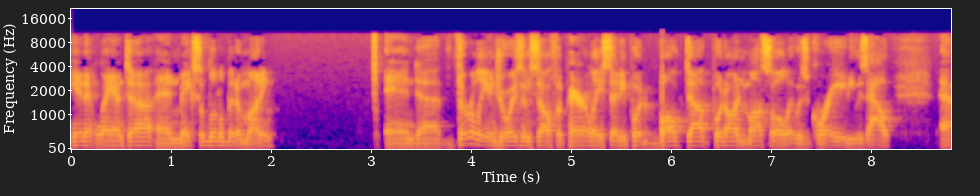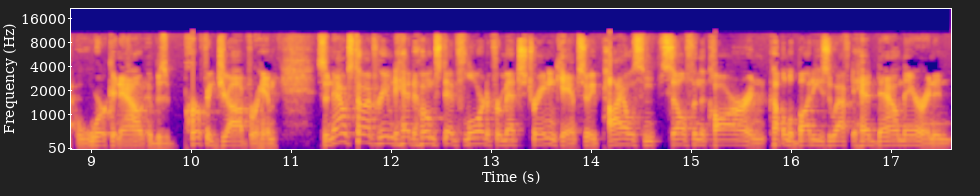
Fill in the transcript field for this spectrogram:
in Atlanta and makes a little bit of money and uh, thoroughly enjoys himself. Apparently, said he put bulked up, put on muscle. It was great. He was out uh, working out. It was a perfect job for him. So now it's time for him to head to Homestead, Florida for Mets training camp. So he piles himself in the car and a couple of buddies who have to head down there. And in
